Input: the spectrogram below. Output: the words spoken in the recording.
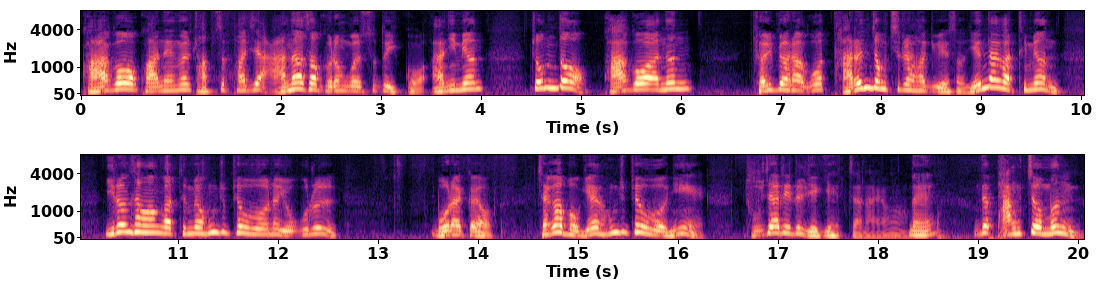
과거 관행을 답습하지 않아서 그런 걸 수도 있고, 아니면 좀 더 과거와는 결별하고 다른 정치를 하기 위해서 옛날 같으면 이런 상황 같으면 홍준표 의원의 요구를 뭐랄까요? 제가 보기엔 홍준표 의원이 두 자리를 얘기했잖아요. 네. 근데 방점은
